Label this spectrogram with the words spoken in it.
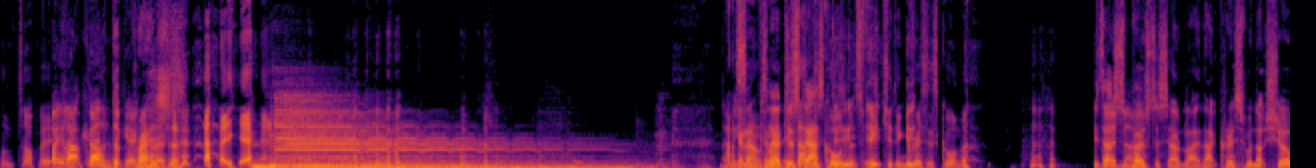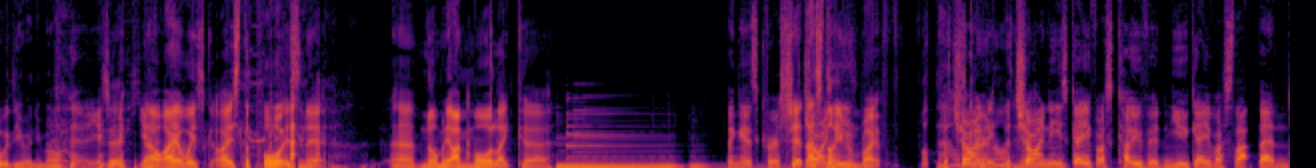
on topic Play that God, bend the again, pressure. Chris. yeah There That Can go. I- sounds can I like, is just that ask, the chord that's it- featured in it- Chris's corner? Is that Uh, no. supposed to sound like that, Chris? We're not sure with you anymore. Is it? Yeah. No, I always go- it's the port, isn't it? Uh, normally, I'm more like uh, Thing is, Chris, shit. the That's not even right. What the, The, hell's Chine- going on the here? Chinese gave us COVID, and you gave us that bend.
